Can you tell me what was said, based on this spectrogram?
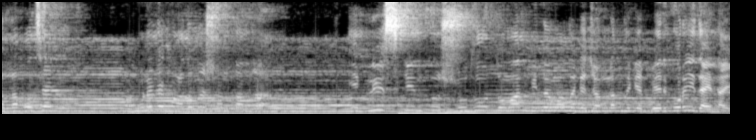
আল্লাহ বলছেন, মনে রেখো আদমের সন্তানরা, ইবলিস কিন্তু শুধু তোমার পিতামাতাকে জান্নাত থেকে বের করেই দেয় নাই,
